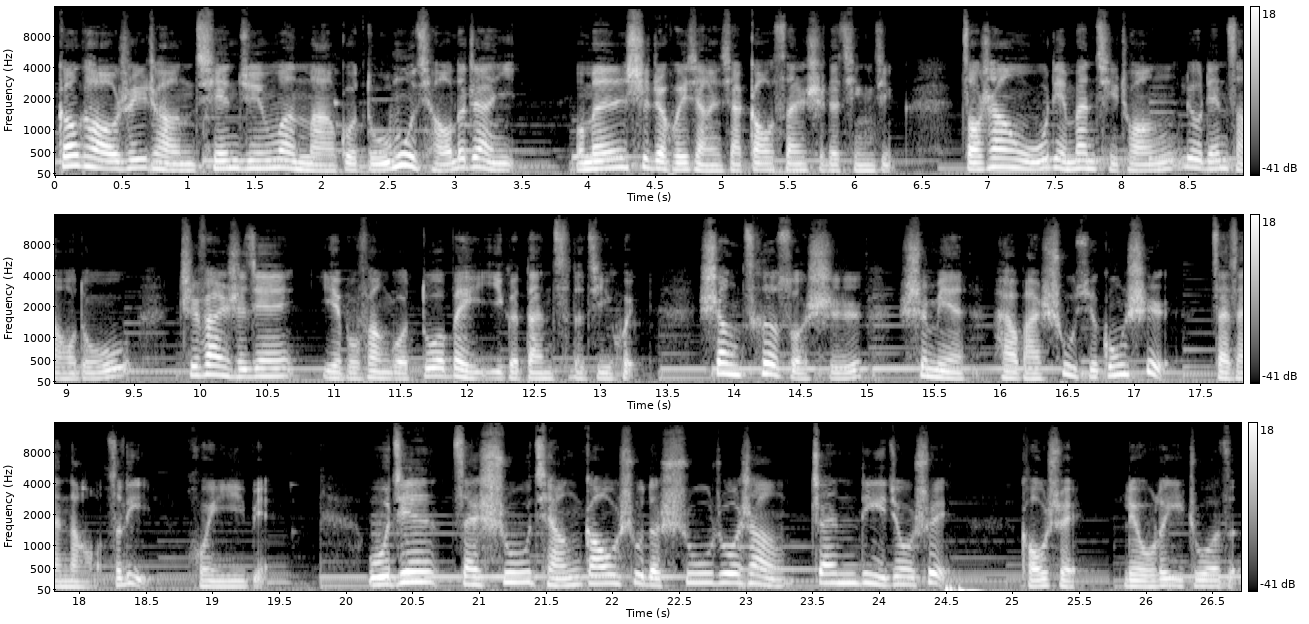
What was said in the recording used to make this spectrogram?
高考是一场千军万马过独木桥的战役。我们试着回想一下高三时的情景：早上五点半起床，六点早读，吃饭时间也不放过多背一个单词的机会；上厕所时，顺便还要把数学公式再在脑子里回忆一遍；午间在书墙高树的书桌上沾地就睡，口水流了一桌子，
